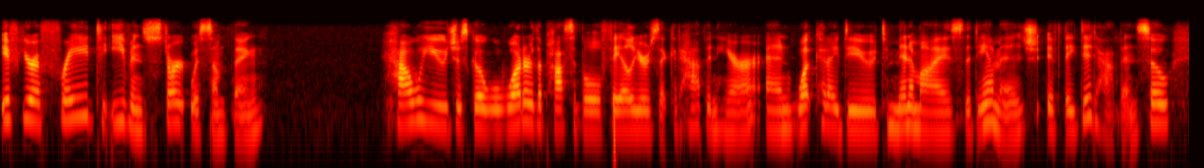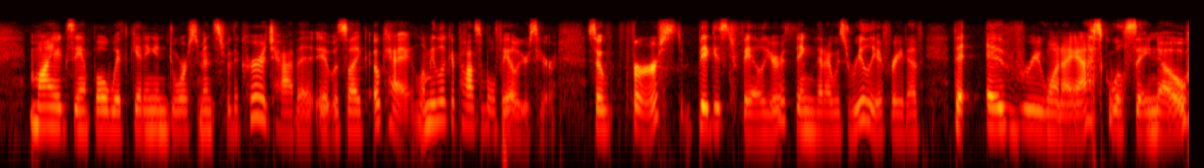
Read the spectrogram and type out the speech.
if you're afraid to even start with something, how will you just go, well, what are the possible failures that could happen here? And what could I do to minimize the damage if they did happen? So, my example with getting endorsements for the courage habit, it was like, okay, let me look at possible failures here. So, first, biggest failure, thing that I was really afraid of, that everyone I ask will say no.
